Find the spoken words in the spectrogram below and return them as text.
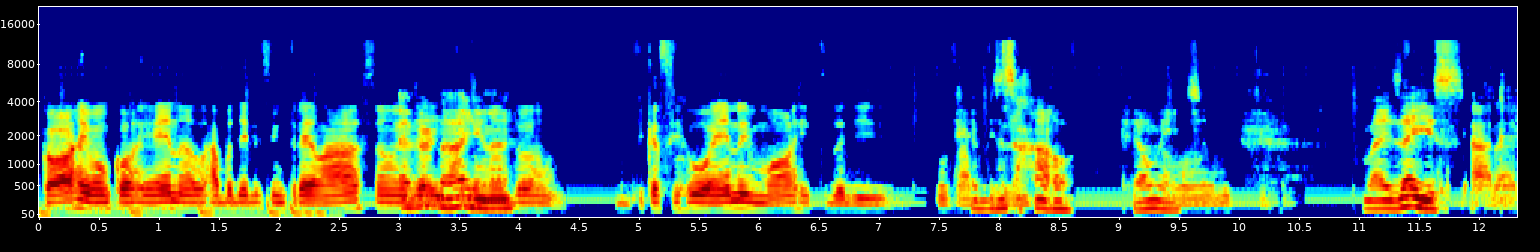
correm, vão correndo, o rabo deles se entrelaçam. É verdade, né? Fica se roendo e morre tudo ali. é bizarro, realmente. Mas é isso. Caralho.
